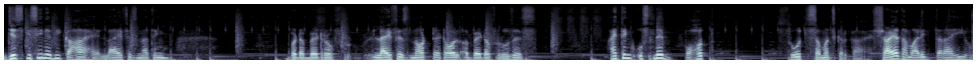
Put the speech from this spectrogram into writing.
जिस किसी ने भी कहा है life is nothing but a bed of life is not at all a bed of roses I think उसने बहुत सोच समझ कर कहा है। शायद हमारी तरह ही हो।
